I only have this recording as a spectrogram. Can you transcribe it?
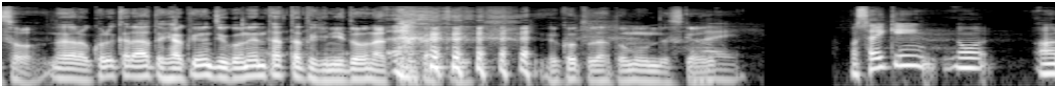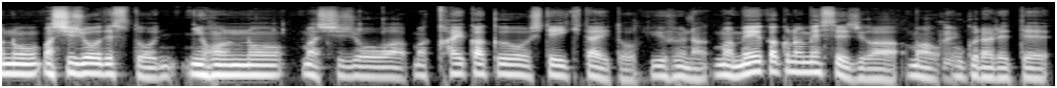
そう。だからこれからあと145年経った時にどうなってるかということだと思うんですけど、はい。まあ、最近のあの、まあ、市場ですと日本の、まあ、市場は、まあ、改革をしていきたいというふうな、まあ、明確なメッセージが、まあ、はい。送られて、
